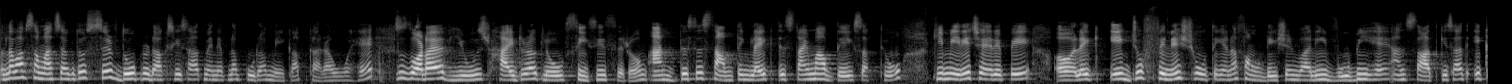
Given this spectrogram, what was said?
मतलब आप समझ सकते हो, सिर्फ़ दो प्रोडक्ट्स के साथ मैंने अपना पूरा मेकअप करा हुआ है। This is what I have used hydra glow CC serum and this is something like इस टाइम आप देख सकते हो कि मेरे चेहरे पे लाइक uh, like, एक जो फिनिश होती है ना फाउंडेशन वाली वो भी है एंड साथ के साथ एक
